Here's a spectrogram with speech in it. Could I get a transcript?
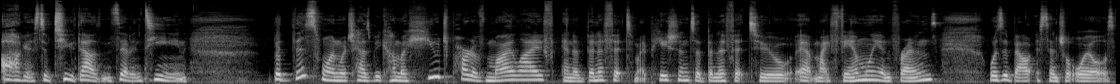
August of 2017. But this one, which has become a huge part of my life and a benefit to my patients, a benefit to uh, my family and friends, was about essential oils.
